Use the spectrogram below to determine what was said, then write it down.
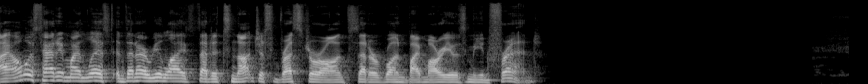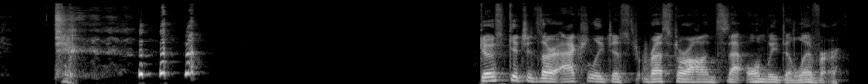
I almost had it in my list, and then I realized that it's not just restaurants that are run by Mario's mean friend. Ghost kitchens are actually just restaurants that only deliver.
